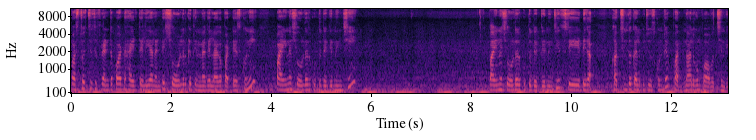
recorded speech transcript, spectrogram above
ఫస్ట్ వచ్చేసి ఫ్రంట్ పార్ట్ హైట్ తెలియాలంటే షోల్డర్కి తిన్నగా ఇలాగా పట్టేసుకుని పైన షోల్డర్ కుట్టు దగ్గర నుంచి పైన షోల్డర్ కుట్టు దగ్గర నుంచి స్ట్రేట్గా ఖర్చులతో కలిపి చూసుకుంటే పద్నాలుగు పావు వచ్చింది.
